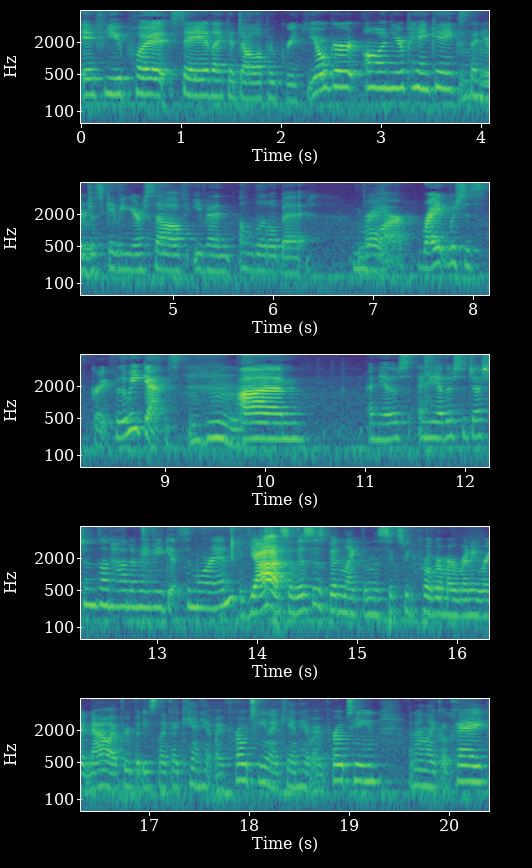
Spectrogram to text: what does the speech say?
if you put, say, like a dollop of Greek yogurt on your pancakes, then you're just giving yourself even a little bit more, right? Which is great for the weekends. Um, any other any other suggestions on how to maybe get some more in? Yeah, so this has been like in the six week program we're running right now. Everybody's like, I can't hit my protein, I can't hit my protein. And I'm like, okay.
